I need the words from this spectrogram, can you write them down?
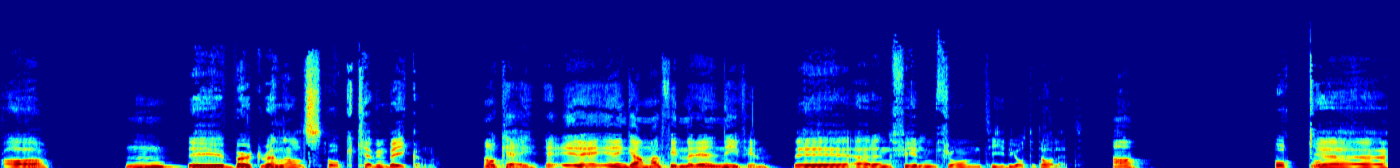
Ja, Mm. det är ju Burt Reynolds och Kevin Bacon. Okej. Är, är, det- är det en gammal film eller är det en ny film? Det är en film från tidiga 80-talet. Ja. Och Oh. eh,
